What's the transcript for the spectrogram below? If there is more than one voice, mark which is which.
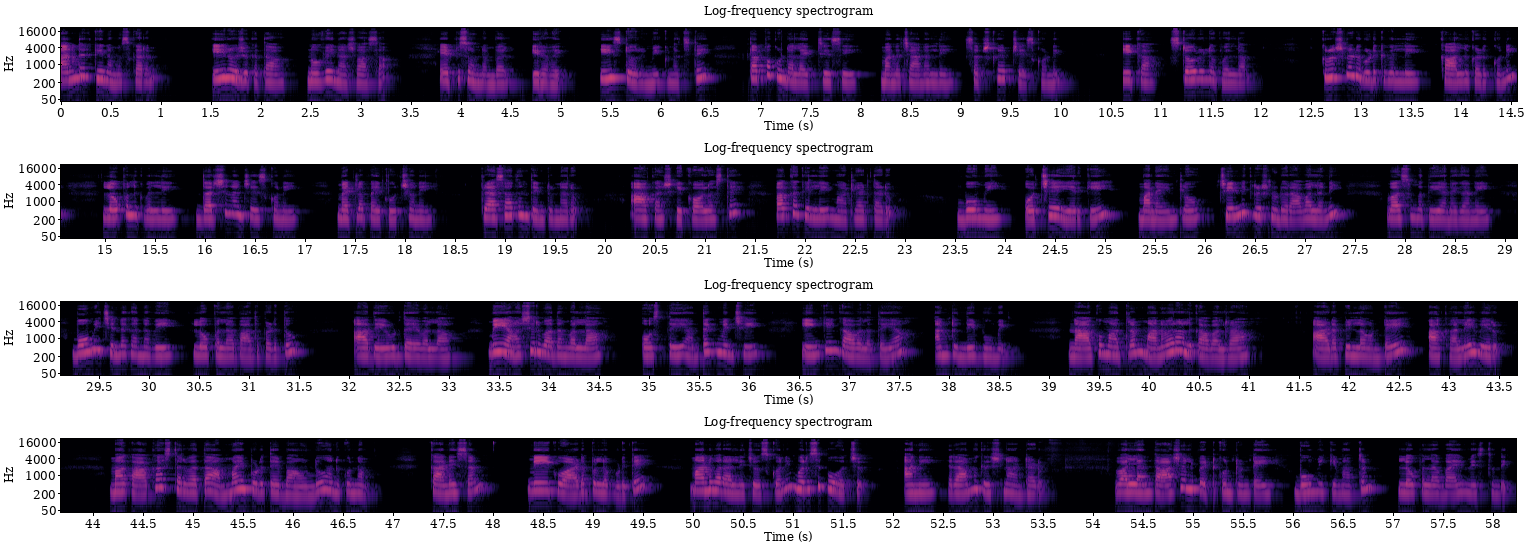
Speaker 1: అందరికీ నమస్కారం. ఈరోజు కథ నువ్వే నా శ్వాస. ఎపిసోడ్ నెంబర్ ఇరవై. ఈ స్టోరీ మీకు నచ్చితే తప్పకుండా లైక్ చేసి మన ఛానల్ని సబ్స్క్రైబ్ చేసుకోండి. ఇక స్టోరీలోకి వెళ్దాం. కృష్ణుడి గుడికి వెళ్ళి కాళ్ళు కడుక్కొని లోపలికి వెళ్ళి దర్శనం చేసుకొని మెట్లపై కూర్చొని ప్రసాదం తింటున్నారు. ఆకాష్కి కాల్ వస్తే పక్కకెళ్ళి మాట్లాడతాడు. భూమి వచ్చే ఇయర్కి మన ఇంట్లో చిన్ని కృష్ణుడు రావాలని వసుమతి అనగానే భూమి చిన్నగన్నవి లోపల బాధపడుతూ ఆ దేవుడి దయ వల్ల మీ ఆశీర్వాదం వల్ల వస్తే అంతకుమించి ఇంకేం కావాలత్తయ్యా అంటుంది భూమి. నాకు మాత్రం మనవరాలు కావాలరా. ఆడపిల్ల ఉంటే ఆ కలే వేరు. మాకు ఆకాశ్ తర్వాత అమ్మాయి పుడితే బాగుండు అనుకున్నాం. కనీసం మీకు ఆడపిల్ల పుడితే మనవరాల్ని చూసుకొని మురిసిపోవచ్చు అని రామకృష్ణ అంటాడు. వాళ్ళంత ఆశలు పెట్టుకుంటుంటే భూమికి మాత్రం లోపల భయం వేస్తుంది.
